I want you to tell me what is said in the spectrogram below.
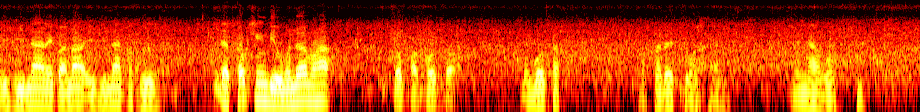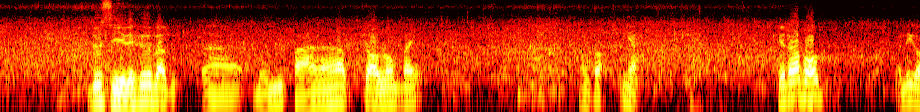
อีพีหน้าในก่อนเนาะอีพีหน้าก็คือ จะตกเชียงดิวเหมือนเดิมครับตกปากฏก็เดี๋ยวเวิร์กครับเราก็ได้ตัวไม่น่าผมดูสีนี่คือแบบอ่าเหมือนมีป่านะครับ จอมลงไปมันก็เงียบโอเคนะครับผม วันนี้ก็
